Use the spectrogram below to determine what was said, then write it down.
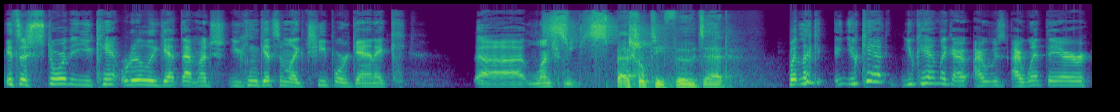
It's a store that you can't really get that much. You can get some like cheap organic uh lunch meat, specialty foods, Ed. But like you can't. You can't like I, I was. I went there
